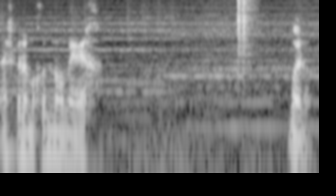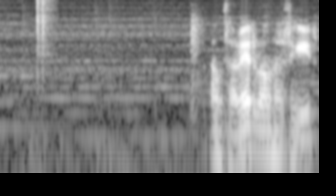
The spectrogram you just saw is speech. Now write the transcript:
Ah, es que a lo mejor no me deja. Bueno. Vamos a ver, vamos a seguir.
